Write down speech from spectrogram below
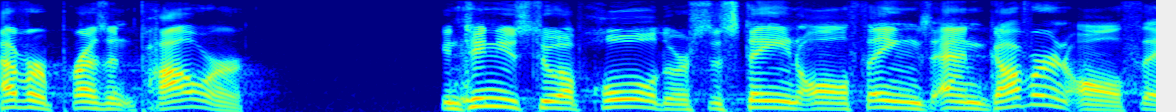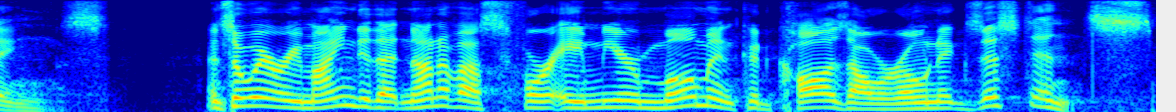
ever present power, continues to uphold or sustain all things and govern all things. And so we're reminded that none of us for a mere moment could cause our own existence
